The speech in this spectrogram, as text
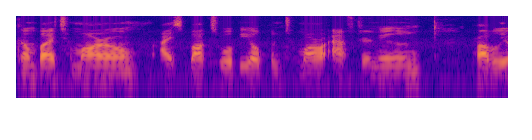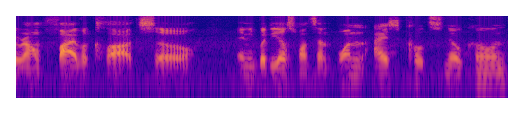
come by tomorrow. Icebox will be open tomorrow afternoon, probably around five o'clock. So anybody else wants an, one ice cold snow cone,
